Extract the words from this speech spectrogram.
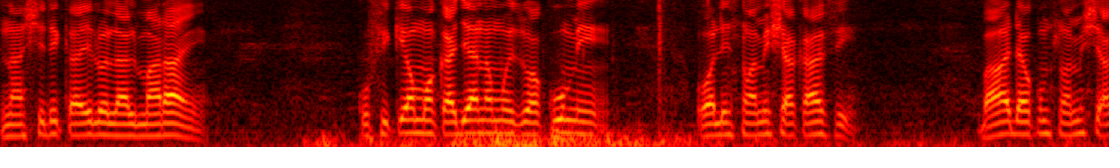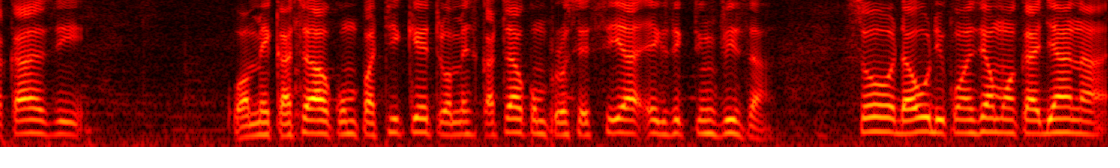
na shirika hilo la Almarai. Kufikia mwaka jana mwezi wa kumi walimsimamisha kazi. Baada ya kumsimamisha kazi, wamekataa kumpa ticket, wamekataa kumprosesia exiting visa. So Daudi kuanzia mwaka jana,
